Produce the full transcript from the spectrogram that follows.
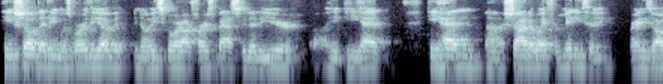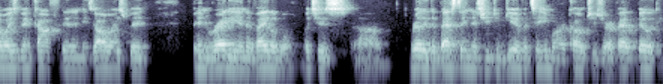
he showed that he was worthy of it. You know, he scored our first basket of the year. Uh, he he had he hadn't uh, shied away from anything. Right, he's always been confident and he's always been been ready and available, which is uh, really the best thing that you can give a team or a coach is your availability.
